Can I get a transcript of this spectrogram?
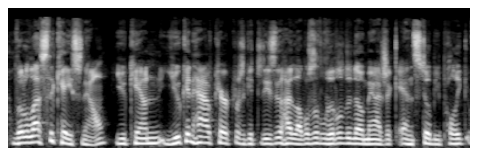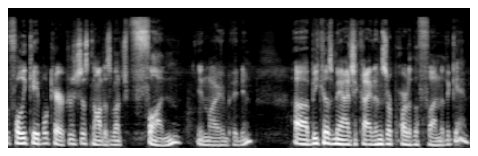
a little less the case now. You can you can have characters get to these high levels with little to no magic and still be fully fully capable characters, just not as much fun, in my opinion, uh, because magic items are part of the fun of the game.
